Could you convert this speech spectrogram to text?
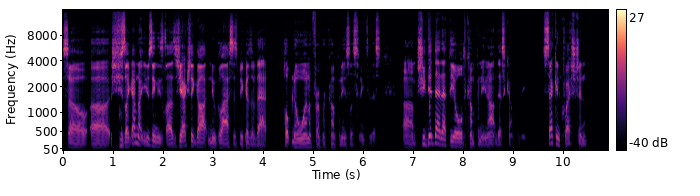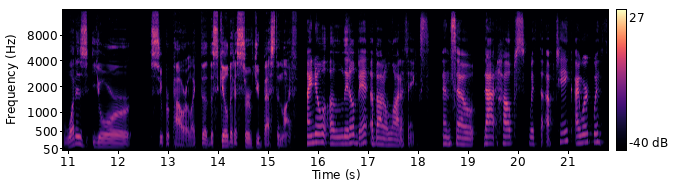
So uh she's like, I'm not using these glasses. She actually got new glasses because of that. Hope no one from her company is listening to this. Um, she did that at the old company, not this company. Second question What is your superpower, like the the skill that has served you best in life? I know a little bit about a lot of things. And so that helps with the uptake. I work with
